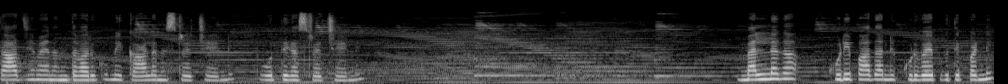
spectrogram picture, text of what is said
సాధ్యమైనంత వరకు మీ కాళ్ళను స్ట్రెచ్ చేయండి పూర్తిగా స్ట్రెచ్ చేయండి. మెల్లగా కుడి పాదాన్ని కుడివైపుకి తిప్పండి.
